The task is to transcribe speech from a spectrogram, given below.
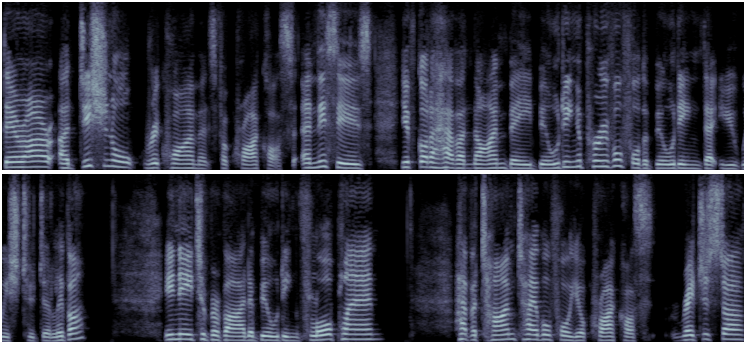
There are additional requirements for CRICOS, and this is you've got to have a 9B building approval for the building that you wish to deliver. You need to provide a building floor plan, have a timetable for your CRICOS register,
